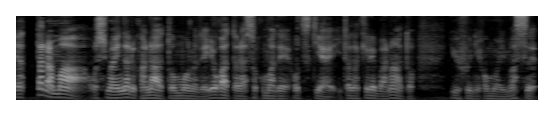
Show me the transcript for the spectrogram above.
やったらまあおしまいになるかなと思うので、よかったらそこまでお付き合いいただければなというふうに思います。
